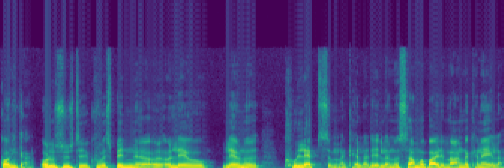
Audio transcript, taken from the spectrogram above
godt i gang, og du synes, det kunne være spændende at, at lave, lave noget collab, som man kalder det, eller noget samarbejde med andre kanaler,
